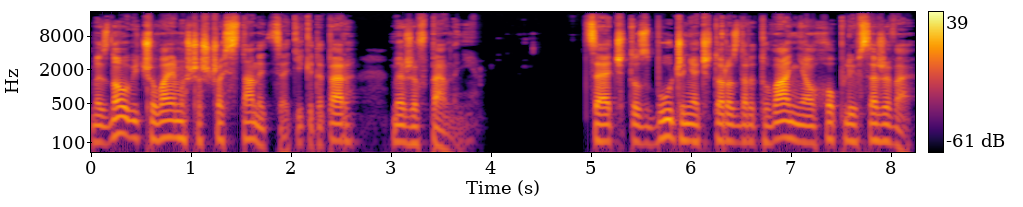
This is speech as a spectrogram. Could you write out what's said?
Ми знову відчуваємо, що щось станеться, тільки тепер ми вже впевнені. Це чи то збудження, чи то роздратування охоплює все живе.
